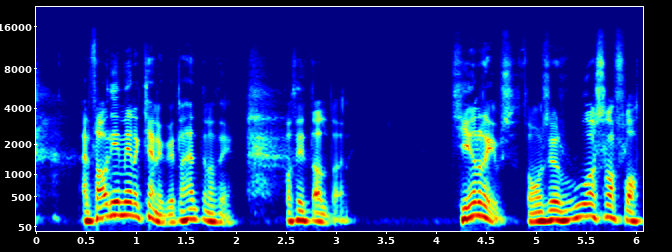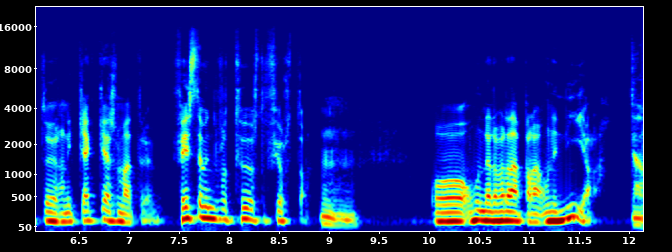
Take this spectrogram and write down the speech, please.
En þá er ég að meina kenningu, ég ætla að hendina því. Fá þitt aldaðinni. Keanu Reeves, þó hann sé rosalega flottur, hann er geggjað sem aðrum. Fyrsta myndin frá 2014 mm og hún er að verða bara, hún er nýjára. já,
